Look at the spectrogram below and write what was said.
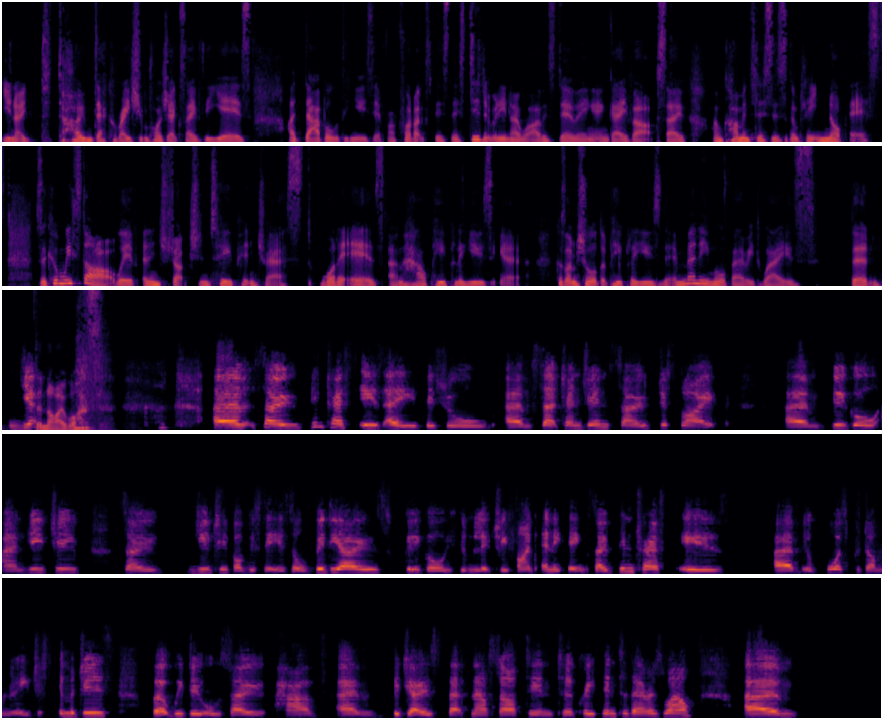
you know, to home decoration projects over the years. I dabbled and used it for a products business, didn't really know what I was doing and gave up. So I'm coming to this as a complete novice. So can we start with an introduction to Pinterest, what it is and how people are using it? Because I'm sure that people are using it in many more varied ways than yep. than I was. um, so Pinterest is a visual um, search engine. So just like um, Google and YouTube. So YouTube obviously is all videos. Google, you can literally find anything. So Pinterest is um, it was predominantly just images, but we do also have um, videos that now starting to creep into there as well. Um,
